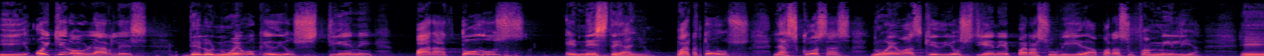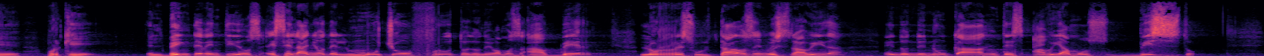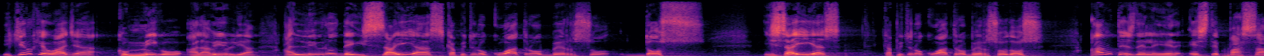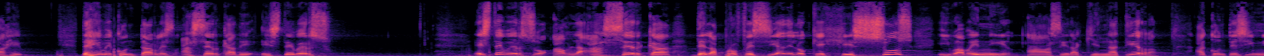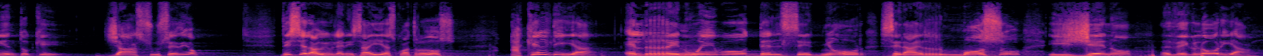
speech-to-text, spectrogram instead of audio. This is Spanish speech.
Y hoy quiero hablarles de lo nuevo que Dios tiene para todos en este año. Para todos. Las cosas nuevas que Dios tiene para su vida, para su familia. Eh, porque el 2022 es el año del mucho fruto, donde vamos a ver los resultados en nuestra vida en donde nunca antes habíamos visto. Y quiero que vaya conmigo a la Biblia, al libro de Isaías, capítulo 4, verso 2. Isaías, capítulo 4, verso 2. Antes de leer este pasaje, déjenme contarles acerca de este verso. Este verso habla acerca de la profecía de lo que Jesús iba a venir a hacer aquí en la tierra. Acontecimiento que ya sucedió. Dice la Biblia en Isaías 4.2, aquel día el renuevo del Señor será hermoso y lleno de gloria.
